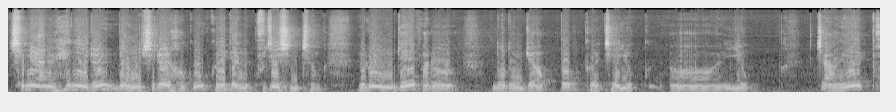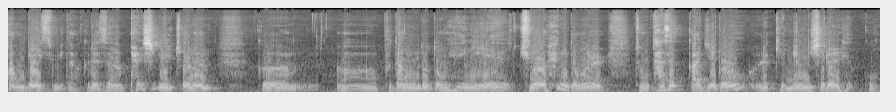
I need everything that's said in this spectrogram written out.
침해하는 행위를 명시를 하고 그에 대한 구제 신청 이런 게 바로 노동 조합법 그 제6 어 6장에 포함되어 있습니다. 그래서 81조는 그, 어, 부당 노동 행위의 주요 행동을 총 다섯 가지로 이렇게 명시를 했고,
